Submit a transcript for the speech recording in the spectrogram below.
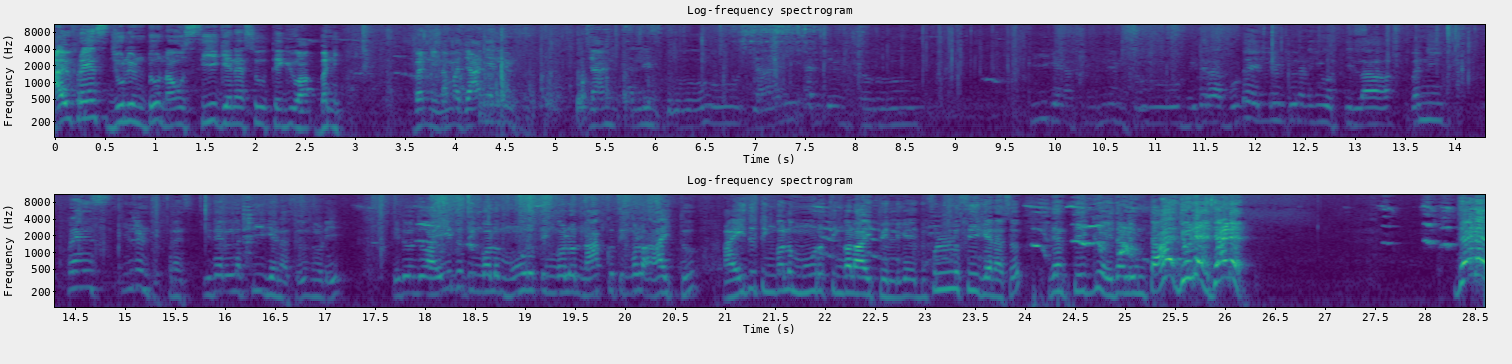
ಐ ಫ್ರೆಂಡ್ಸ್ ಜೂಲಿ ಉಂಟು. ನಾವು ಸೀಗೆಣಸು ತೆಗೆಯುವ. ಬನ್ನಿ. ಬನ್ನಿ ನಮ್ಮ ಜಾನಿ ಅಲ್ಲಿ ಉಂಟು. ಜಾನಿ ಅಲ್ಲಿ ಉಂಟು. ಜಾನಿ ಅಲ್ಲಿ ಉಂಟು ಹೀಗೆ ಇದರ ಬುಡ ಎಲ್ಲಿ ಉಂಟು ನನಗೆ ಗೊತ್ತಿಲ್ಲ ಬನ್ನಿ ಫ್ರೆಂಡ್ಸ್ ಇಲ್ಲಿ ಉಂಟು ಫ್ರೆಂಡ್ಸ್ ಇದೆಲ್ಲ ಸೀಗೆನಸು ನೋಡಿ ಇದು ಒಂದು ಐದು ತಿಂಗಳು ಮೂರು ತಿಂಗಳು ನಾಲ್ಕು ತಿಂಗಳು ಆಯ್ತು ಐದು ತಿಂಗಳು ಮೂರು ತಿಂಗಳು ಆಯ್ತು ಇಲ್ಲಿಗೆ ಇದು ಫುಲ್ ಸೀಗೆನಸು ಇದನ್ನು ತೆಗೆಯುವ ಇದರಲ್ಲಿ ಉಂಟಾ ಜೂಡೆ ಜಾಡೆ ಜಾಡೆ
